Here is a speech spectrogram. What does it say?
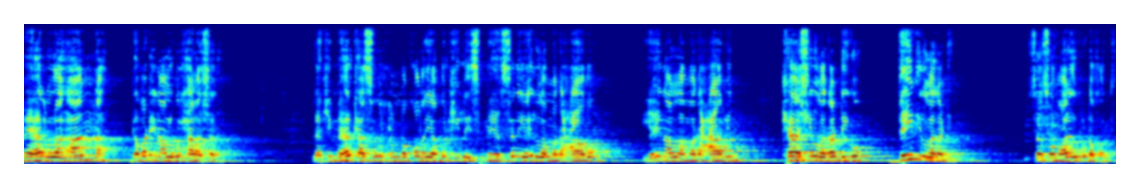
meher la'aanna gabadh inaan lagu xalaashanay laakiin meherkaasi wuxuu noqonayaa markii la ismehersanayo in la magacaabo iyo inaan la magacaabin kaash in laga dhigo dayn in laga dhigo. Sidaa soomaalidu ku dhaqanto.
